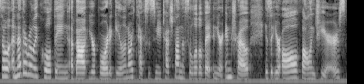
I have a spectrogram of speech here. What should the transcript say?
So, another really cool thing about your board at Gala North Texas, and you touched on this a little bit in your intro, is that you're all volunteers,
